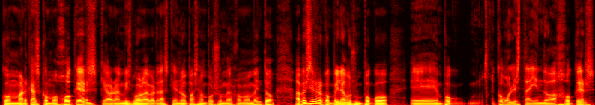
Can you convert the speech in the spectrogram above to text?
con marcas como Hawkers, que ahora mismo la verdad es que no pasan por su mejor momento. A ver si recopilamos un poco, eh, un poco cómo le está yendo a Hawkers.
